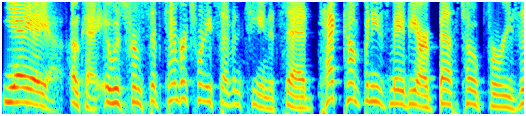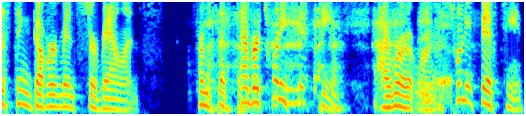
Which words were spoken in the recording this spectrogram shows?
yeah, yeah, yeah. Okay. It was from September 2017. It said tech companies may be our best hope for resisting government surveillance. From September 2015. I wrote it wrong. It was 2015.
